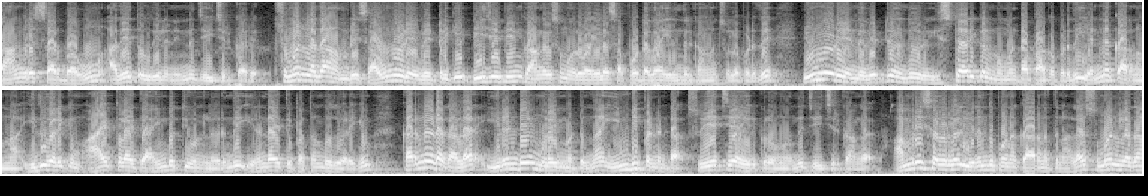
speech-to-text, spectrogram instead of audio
காங்கிரஸ் சார்பாகவும் அதே தொகுதியில நின்று ஜெயிச்சிருக்காரு. சுமன் லதா அம்பரீஷ் அவங்களுடைய வெற்றிக்கு பிஜேபியும் காங்கிரஸும் ஒரு வகையில சப்போர்ட்டா தான் இருந்திருக்காங்கன்னு சொல்லப்படுது. இவங்களுடைய இந்த வெற்றி வந்து ஒரு ஹிஸ்டாரிக்கல் மொமெண்டா பார்க்கப்படுது. என்ன காரணம்னா இது வரைக்கும் ஆயிரத்தி தொள்ளாயிரத்தி ஐம்பத்தி ஒன்னுல இருந்து இரண்டாயிரத்தி பத்தொன்பது வரைக்கும் கர்நாடகால இரண்டே முறை மட்டும்தான் இண்டிபெண்டா சுயேட்சையா இருக்கிறவங்க வந்து ஜெயிச்சிருக்காங்க. அம்பரீஷ் அவர்கள் இறந்து போன காரணத்தினால சுமன்லதா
